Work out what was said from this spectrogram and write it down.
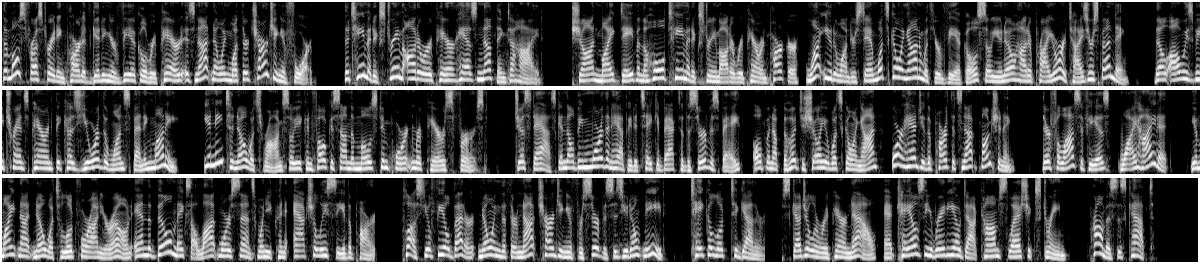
The most frustrating part of getting your vehicle repaired is not knowing what they're charging you for. The team at Extreme Auto Repair has nothing to hide. Sean, Mike, Dave, and the whole team at Extreme Auto Repair in Parker want you to understand what's going on with your vehicle so you know how to prioritize your spending. They'll always be transparent because you're the one spending money. You need to know what's wrong so you can focus on the most important repairs first. Just ask, and they'll be more than happy to take you back to the service bay, open up the hood to show you what's going on, or hand you the part that's not functioning. Their philosophy is why hide it? You might not know what to look for on your own, and the bill makes a lot more sense when you can actually see the part. Plus, you'll feel better knowing that they're not charging you for services you don't need. Take a look together. Schedule a repair now at klzradio.com slash extreme. Promise is kept.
